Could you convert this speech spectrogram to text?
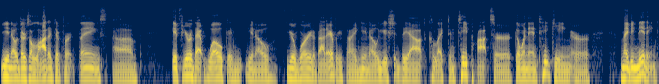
you know, there's a lot of different things. Um, if you're that woke and, you know, you're worried about everything, you know, you should be out collecting teapots or going antiquing or maybe knitting.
